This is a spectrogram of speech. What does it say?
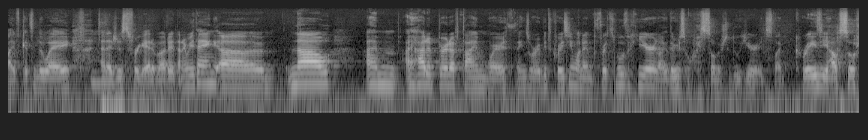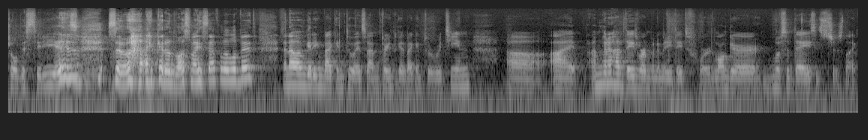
life gets in the way mm-hmm. and i mm-hmm. just forget about it and everything. Um, now i'm i had a period of time where things were a bit crazy when i first moved here like there's always so much to do here. It's like crazy how social this city is. So i kind of lost myself a little bit and now i'm getting back into it so i'm trying to get back into a routine uh, I I'm gonna have days where I'm gonna meditate for longer. Most of the days it's just like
